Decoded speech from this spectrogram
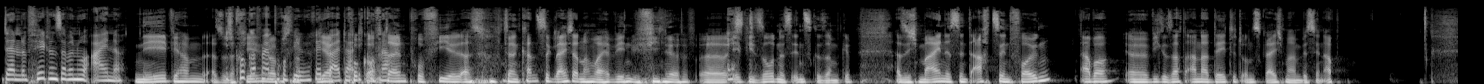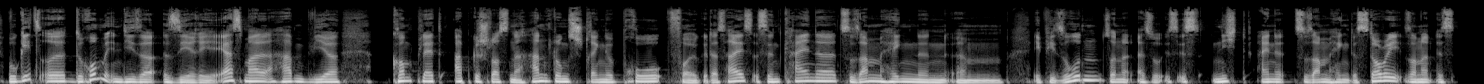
Dann fehlt uns aber nur eine. Nee, wir haben, also Ich da guck fehlen, auf mein Profil. noch, Red ja, weiter, ich guck guck auf nach. dein Profil, also dann kannst du gleich dann nochmal erwähnen, wie viele äh? Episoden es insgesamt gibt. Also ich meine, es sind 18 Folgen, aber äh, wie gesagt, Anna datet uns gleich mal ein bisschen ab. Wo geht's äh, drum in dieser Serie? Erstmal haben wir komplett abgeschlossene Handlungsstränge pro Folge. Das heißt, es sind keine zusammenhängenden ähm, Episoden, sondern also es ist nicht eine zusammenhängende Story, sondern es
